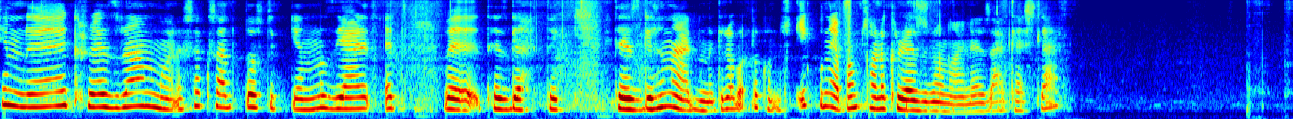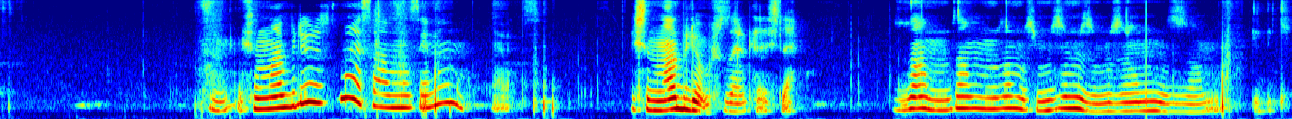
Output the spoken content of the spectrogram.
Şimdi Krezran arasak Sadık Dost dükkanını ziyaret et ve tezgah tek, tezgahın ardındaki robotla konuş. İlk bunu yapalım sonra Krezran oynarız arkadaşlar. Işınlanabiliyoruz değil mi hesabımız yerine mi? Evet. Işınlanabiliyormuşuz arkadaşlar. Zam zam zam zam zam zam zam dedik.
